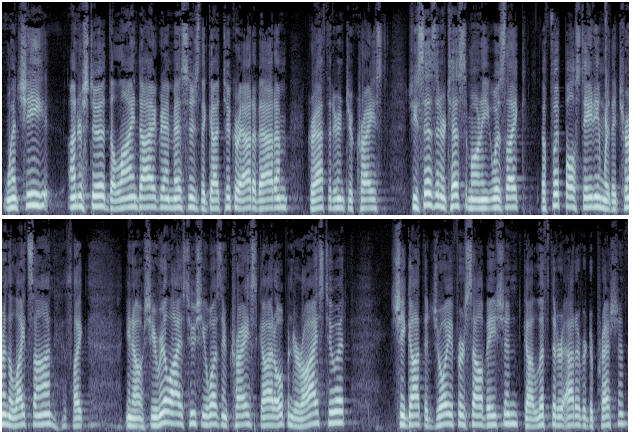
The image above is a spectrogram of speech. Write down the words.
when she understood the line diagram message that God took her out of Adam, grafted her into Christ, she says in her testimony, it was like a football stadium where they turn the lights on. It's like, you know, she realized who she was in Christ. God opened her eyes to it. She got the joy of her salvation. God lifted her out of her depression.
